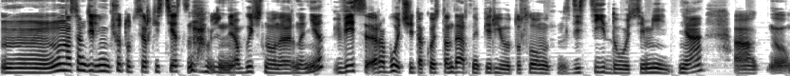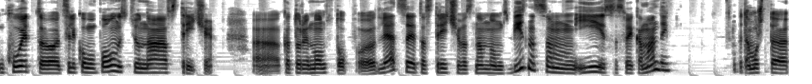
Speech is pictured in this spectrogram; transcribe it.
Ну, на самом деле, ничего тут сверхъестественного или необычного, наверное, нет. Весь рабочий такой стандартный период, условно, с 10 до 7 дня, а, уходит а, целиком и полностью на встречи а, которые нон-стоп длятся. Это встречи в основном с бизнесом и со своей командой потому что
